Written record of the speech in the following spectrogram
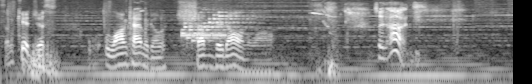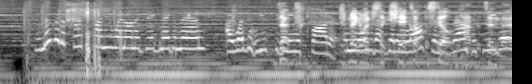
Some kid just, a long time ago, shoved their doll in the wall. It's like, ah, it's Remember the first time you went on a dig, Mega Man? I wasn't used to that- being a spotter, just and Mega you Man ended just, up like, getting shakes off the lost skeleton underground hand for that's three in there.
